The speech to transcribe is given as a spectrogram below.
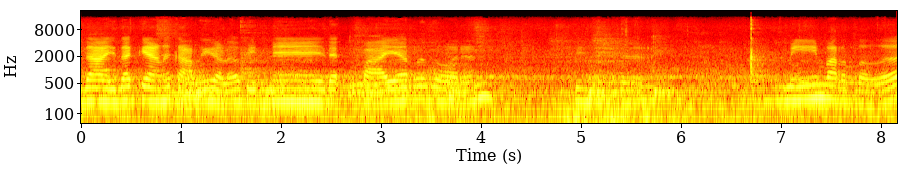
ഇതാ ഇതൊക്കെയാണ് കറികൾ പിന്നെ ഇത് പയർ തോരൻ പിന്നെ മീൻ വറുത്തത്.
